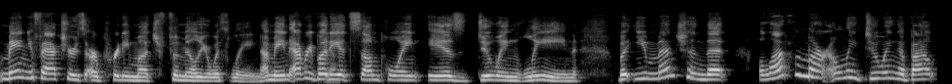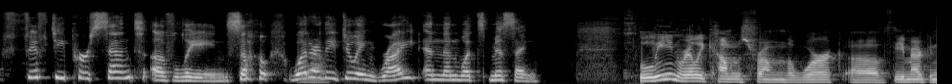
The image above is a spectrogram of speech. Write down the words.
manufacturers are pretty much familiar with lean. I mean, everybody yeah. at some point is doing lean, but you mentioned that a lot of them are only doing about 50% of lean. So, what yeah. are they doing right? And then what's missing? Lean really comes from the work of the American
